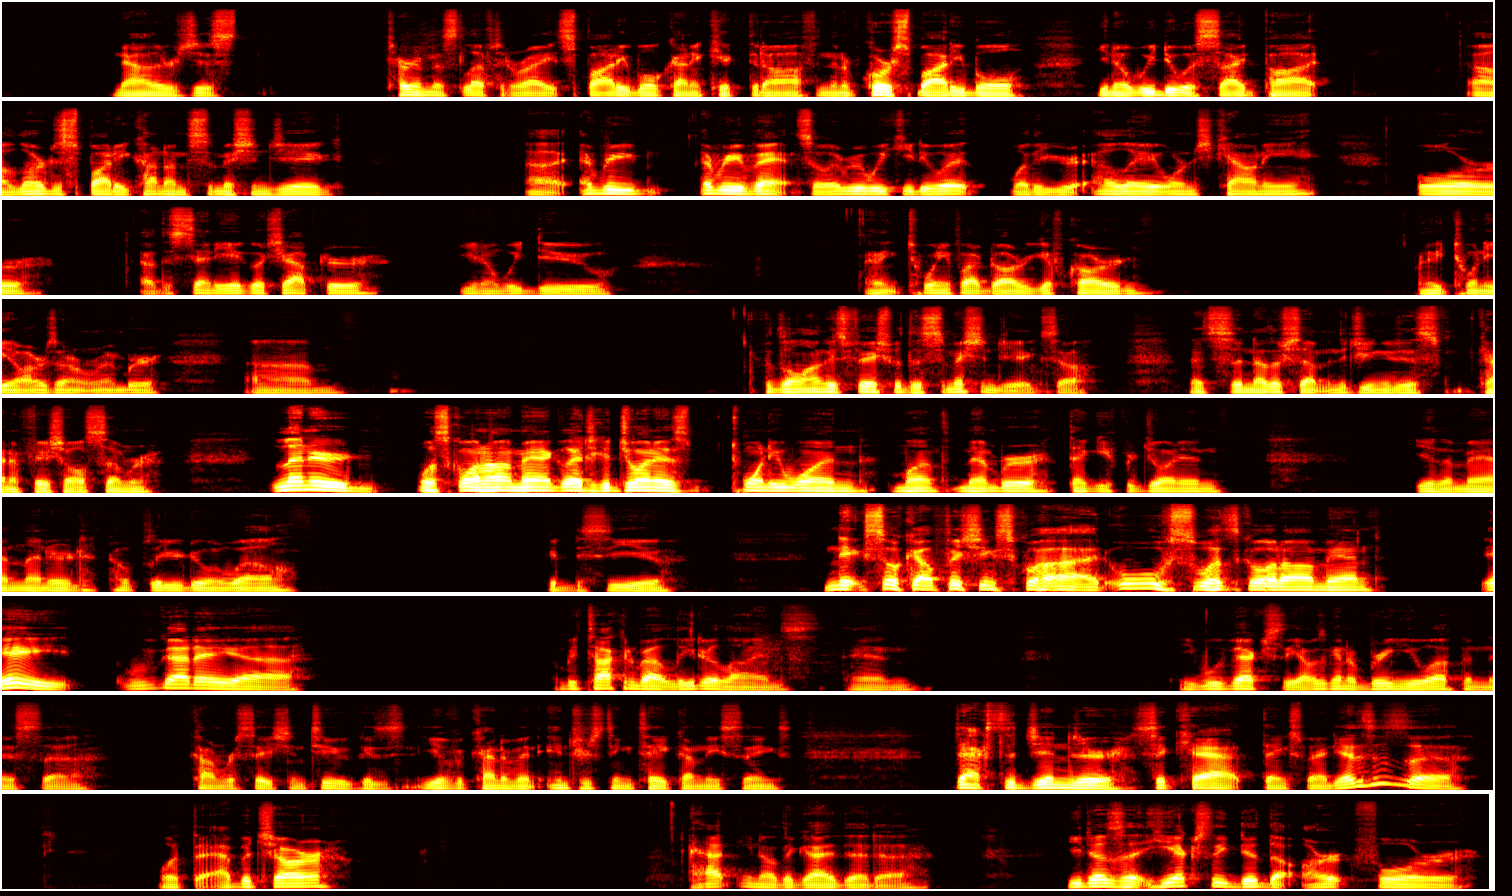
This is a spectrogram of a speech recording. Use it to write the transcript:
Now there's just tournaments left and right. Spotty Bowl kind of kicked it off, and then of course Spotty Bowl. You know, we do a side pot uh, largest spotty caught on submission jig. Uh, every every event, so every week you do it, whether you're LA, Orange County, or uh, the San Diego chapter. You know, we do. I think twenty five dollar gift card, maybe twenty dollars. I don't remember. Um, for the longest fish with the submission jig. So that's another something that you can just kind of fish all summer. Leonard, what's going on, man? Glad you could join us. 21 month member. Thank you for joining. You're the man, Leonard. Hopefully you're doing well. Good to see you. Nick SoCal Fishing Squad. Ooh, so what's going on, man? Hey, we've got a uh I'll be talking about leader lines and we've actually I was gonna bring you up in this uh conversation too, because you have a kind of an interesting take on these things. Dax the Ginger, sick cat. Thanks, man. Yeah, this is a what the Abachar hat. You know, the guy that uh he does it. He actually did the art for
